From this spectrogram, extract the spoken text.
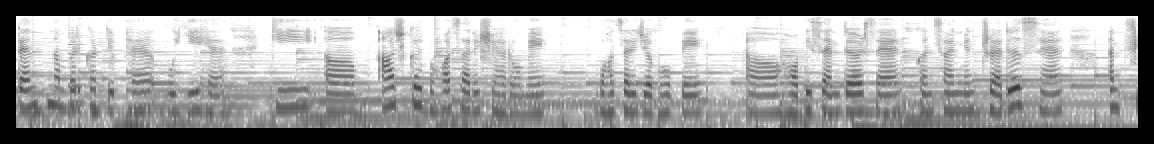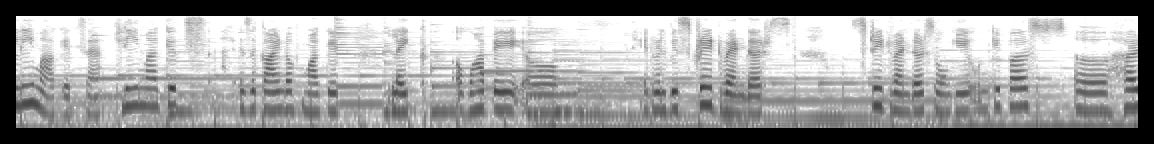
टेंथ नंबर का टिप है वो ये है कि आजकल बहुत सारे शहरों में बहुत सारी जगहों पे हॉबी सेंटर्स हैं कंसाइनमेंट ट्रेडर्स हैं एंड फ्ली मार्केट्स हैं. Flea markets is a kind of market like वहाँ पे it will be street vendors street vendors होंगे। उनके पास uh, हर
